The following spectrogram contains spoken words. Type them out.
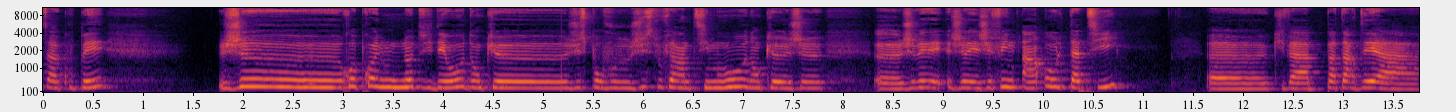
ça a coupé. Je reprends une autre vidéo, donc euh, juste pour vous, juste vous faire un petit mot. Donc euh, je, euh, je vais, j'ai fait un haul Tati qui va pas tarder à,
